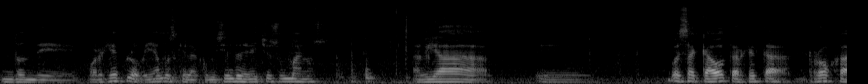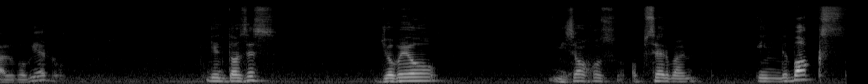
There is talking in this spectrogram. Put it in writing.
donde, por ejemplo, veíamos que la Comisión de Derechos Humanos había eh, pues sacado tarjeta roja al gobierno. Y entonces yo veo, mis ojos observan in the box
